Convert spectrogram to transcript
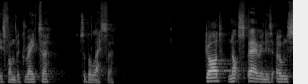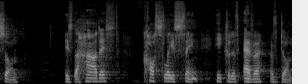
is from the greater to the lesser. God not sparing his own son is the hardest, costliest thing he could have ever have done.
